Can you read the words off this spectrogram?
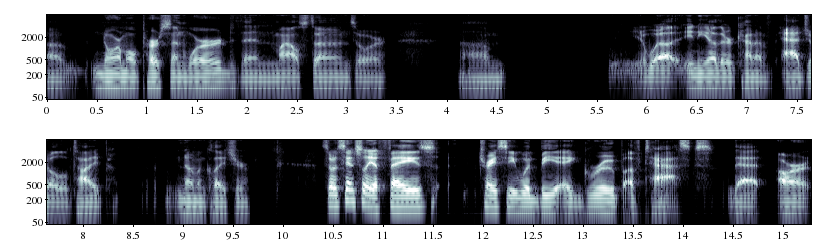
a normal person word than milestones or um, you know, well any other kind of agile type nomenclature. So essentially, a phase, Tracy, would be a group of tasks that are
